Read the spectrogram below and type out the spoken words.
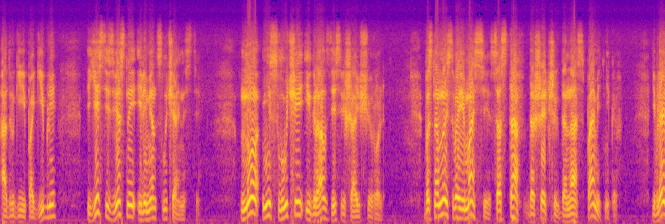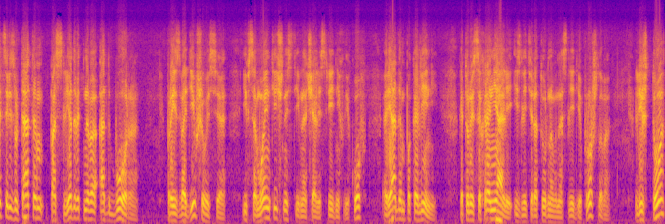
а другие погибли, есть известный элемент случайности. Но не случай играл здесь решающую роль. В основной своей массе состав дошедших до нас памятников является результатом последовательного отбора, производившегося и в самой античности, и в начале средних веков рядом поколений, которые сохраняли из литературного наследия прошлого – лишь то,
